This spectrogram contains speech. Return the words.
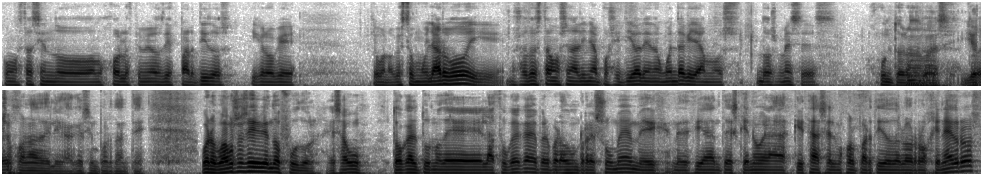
como está siendo a lo mejor los primeros 10 partidos y creo que, que, bueno, que esto es muy largo y nosotros estamos en la línea positiva teniendo en cuenta que llevamos dos meses juntos nada más, y ocho jornadas de liga, que es importante. Bueno, vamos a seguir viendo fútbol. Esaú, toca el turno de la Azuqueca, he preparado un resumen, me, me decía antes que no era quizás el mejor partido de los rojinegros.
